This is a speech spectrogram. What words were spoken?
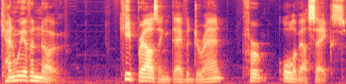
Can we ever know? Keep browsing, David Durant, for all of our sakes.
